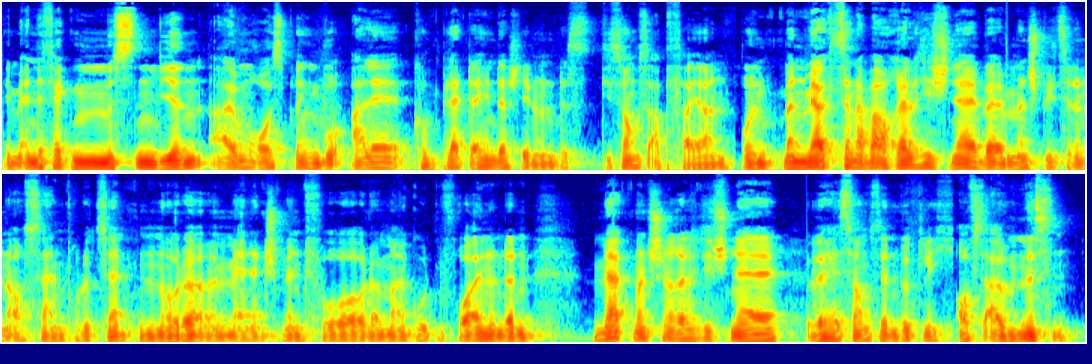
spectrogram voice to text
im Endeffekt müssen wir ein Album rausbringen, wo alle komplett dahinter stehen und das, die Songs abfeiern. Und man merkt es dann aber auch relativ schnell, weil man spielt ja dann auch seinen Produzenten oder im Management vor oder mal einen guten Freund und dann merkt man schon relativ schnell, welche Songs denn wirklich aufs Album müssen.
